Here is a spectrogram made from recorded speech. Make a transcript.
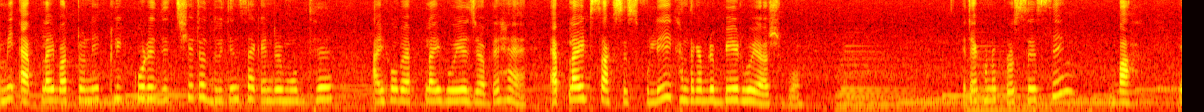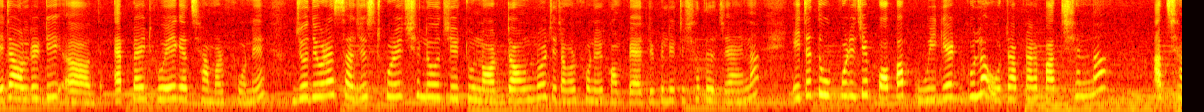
আমি অ্যাপ্লাই বাটনে ক্লিক করে দিচ্ছি, এটা দুই তিন সেকেন্ডের মধ্যে আই হোপ অ্যাপ্লাই হয়ে যাবে। হ্যাঁ অ্যাপ্লাইড সাকসেসফুলি এখান থেকে আমরা বের হয়ে আসব। এটা এখনও প্রসেসিং বাহ! এটা অলরেডি অ্যাপ্লাইড হয়ে গেছে আমার ফোনে যদি ওরা সাজেস্ট করেছিল যে টু নট ডাউনলোড যেটা আমার ফোনের কম্প্যাটেবিলিটির সাথে যায় না, এটাতে উপরে যে পপ আপ উইগেটগুলো ওটা আপনারা পাচ্ছেন না? আচ্ছা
